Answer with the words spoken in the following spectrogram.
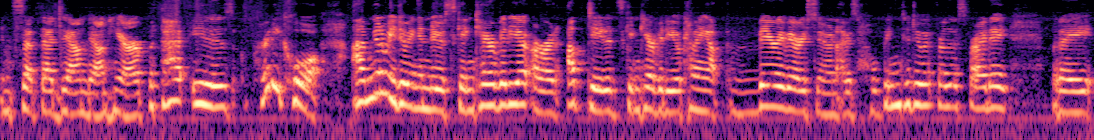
and set that down down here. But that is pretty cool. I'm going to be doing a new skincare video or an updated skincare video coming up very, very soon. I was hoping to do it for this Friday, but I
